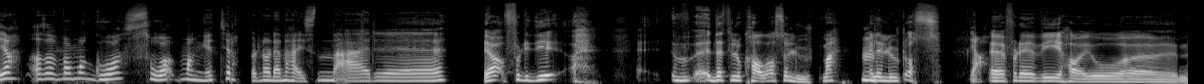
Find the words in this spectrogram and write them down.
Ja, altså man må gå så mange trapper når den heisen er eh, Ja, fordi de Dette lokalet har også lurt meg. Mm. Eller lurt oss. Ja. Eh, fordi vi har jo eh,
